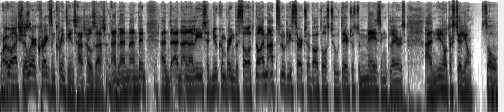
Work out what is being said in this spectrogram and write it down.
Well, actually. I wear Creggs and Corinthians hat. How's that? And and and then and and, and Ali said you can bring the salt. No, I'm absolutely certain about those two. They're just amazing players, and you know they're still young. So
